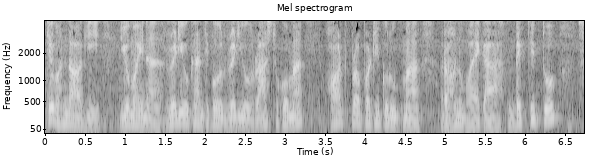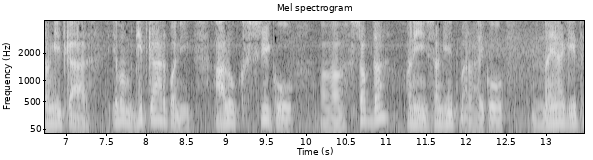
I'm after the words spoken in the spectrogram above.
त्योभन्दा अघि यो महिना रेडियो कान्तिपुर रेडियो राष्ट्रकोमा हट प्रपर्टीको रूपमा रहनुभएका व्यक्तित्व संगीतकार एवं गीतकार पनि आलोक श्रीको शब्द अनि संगीतमा रहेको नयाँ गीत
